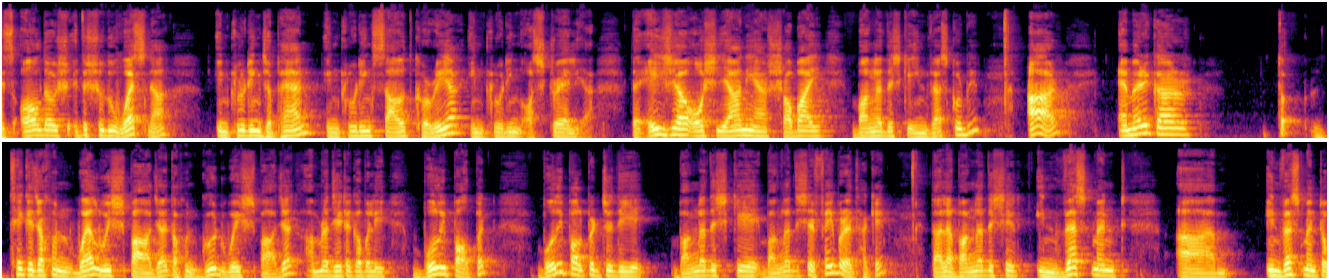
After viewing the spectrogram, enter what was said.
ইজ অল দ্য এটা শুধু ওয়েস্ট না including Japan including South Korea including Australia তা এশিয়া ওশিয়ানিয়া সবাই বাংলাদেশকে ইনভেস্ট করবে। আর আমেরিকার থেকে যখন ওয়েল উইশ পাওয়া যায়, তখন গুড উইশ পাওয়া যায়। আমরা যেটাকে বলি বলি পালপেট বলি পালপেট যদি বাংলাদেশকে বাংলাদেশের ফেভারে থাকে, তাহলে বাংলাদেশের ইনভেস্টমেন্ট ইনভেস্টমেন্টও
